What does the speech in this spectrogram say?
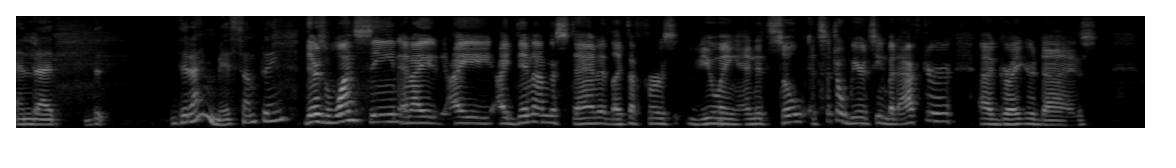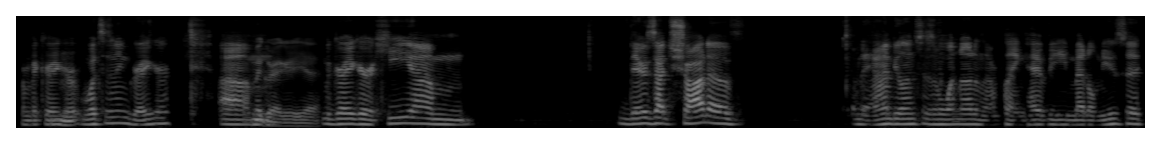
and that th- did I miss something? There's one scene, and I, I I didn't understand it like the first viewing, and it's so it's such a weird scene. But after uh, Gregor dies, or McGregor, what's his name? Gregor. Um, McGregor, yeah. McGregor. He um. There's that shot of the ambulances and whatnot, and they're playing heavy metal music,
